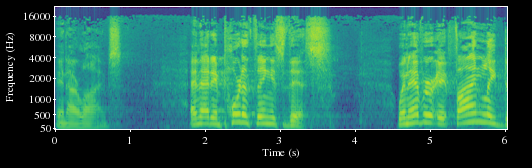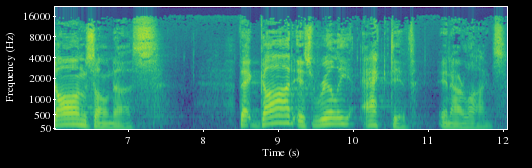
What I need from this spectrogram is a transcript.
in our lives. And that important thing is this whenever it finally dawns on us that God is really active in our lives,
